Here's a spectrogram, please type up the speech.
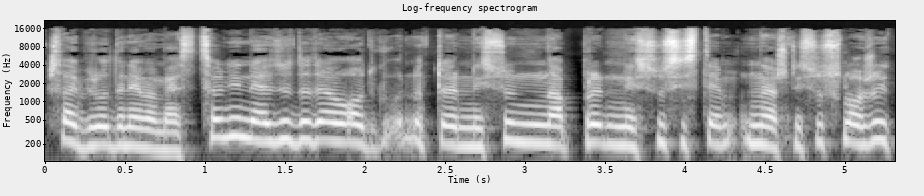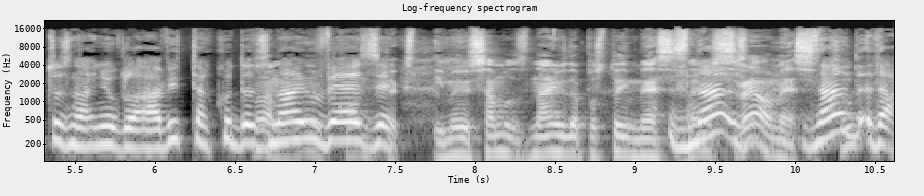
šta je bilo da nema meseca, oni ne znaju da daju odgovor na to, jer nisu, napra, nisu sistem, znaš, nisu složili to znanje u glavi, tako da No, znaju nemaju veze. kontekst. Imaju samo, znaju da postoji mesec, znaju sve o mesecu, Znaju, da, da,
